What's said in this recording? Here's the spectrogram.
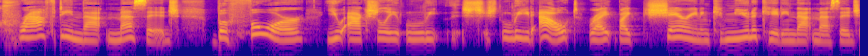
crafting that message before you actually lead, lead out, right? By sharing and communicating that message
